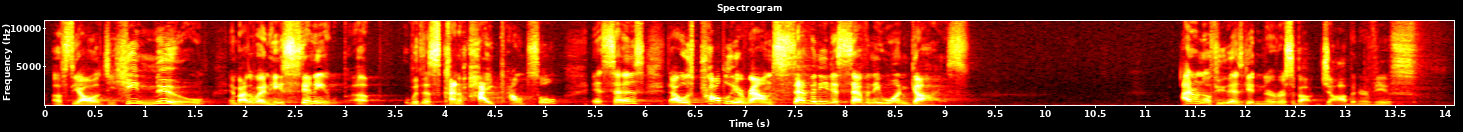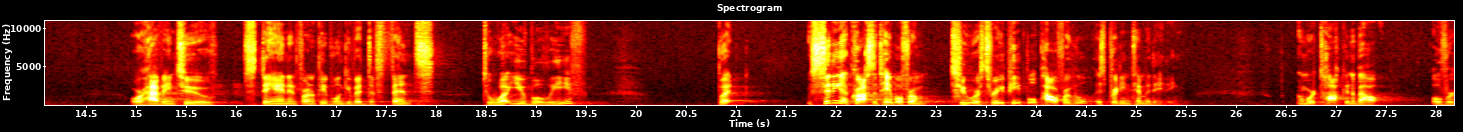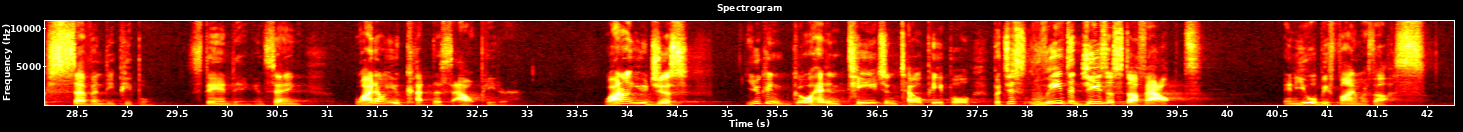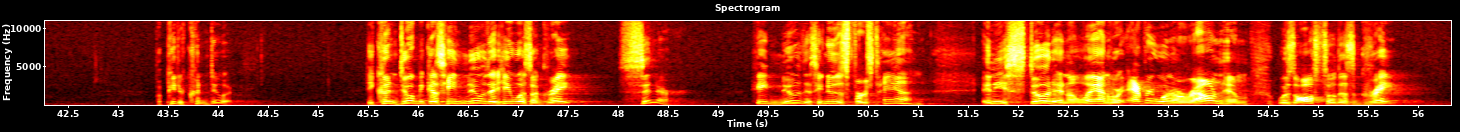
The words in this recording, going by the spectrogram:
of theology. He knew, and by the way, when he's standing up with this kind of high council, it says that was probably around 70 to 71 guys. I don't know if you guys get nervous about job interviews or having to stand in front of people and give a defense to what you believe. But sitting across the table from two or three people, powerful people, is pretty intimidating. And we're talking about over 70 people standing and saying, Why don't you cut this out, Peter? Why don't you just, you can go ahead and teach and tell people, but just leave the Jesus stuff out and you will be fine with us. But Peter couldn't do it. He couldn't do it because he knew that he was a great sinner. He knew this, he knew this firsthand. And he stood in a land where everyone around him was also this great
